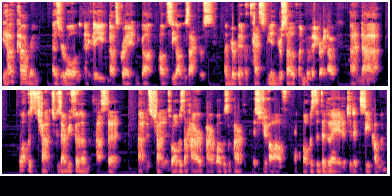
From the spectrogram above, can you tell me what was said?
you have Cameron as your role and lead, and that's great. And you got obviously all these actors, and you're a bit of a thespian yourself. I'm believing right now. And uh, what was the challenge? Because every film has to have its challenge. What was the hard part? What was the part that pissed you off? What was the delay that you didn't see coming?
